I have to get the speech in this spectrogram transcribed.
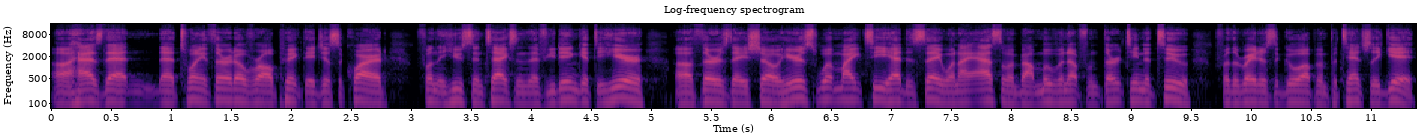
uh, has that, that 23rd overall pick they just acquired from the Houston Texans. If you didn't get to hear uh, Thursday's show, here's what Mike T had to say when I asked him about moving up from 13 to 2 for the Raiders to go up and potentially get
